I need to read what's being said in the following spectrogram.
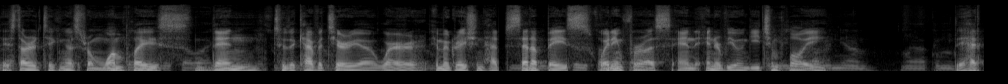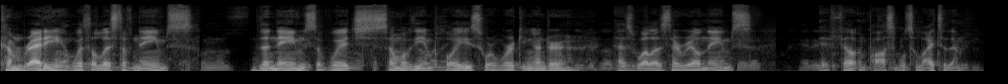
They started taking us from one place, then to the cafeteria where immigration had set up base waiting for us and interviewing each employee. They had come ready with a list of names. the names of which some of the employees were working under, as well as their real names. It felt impossible to lie to them.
